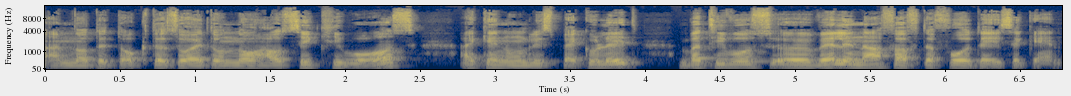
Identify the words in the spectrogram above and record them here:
I'm not a doctor, so I don't know how sick he was. I can only speculate, but he was uh, well enough after four days again.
